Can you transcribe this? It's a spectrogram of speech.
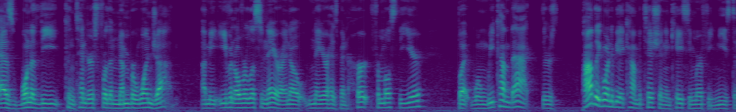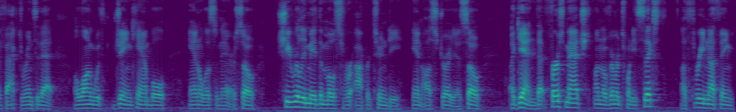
as one of the contenders for the number one job. I mean, even over Alyssa Naeher. I know Naeher has been hurt for most of the year, but when we come back, there's probably going to be a competition, and Casey Murphy needs to factor into that along with Jane Campbell and Alyssa Naeher. So she really made the most of her opportunity in Australia. So again, that first match on November 26th, a 3 0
